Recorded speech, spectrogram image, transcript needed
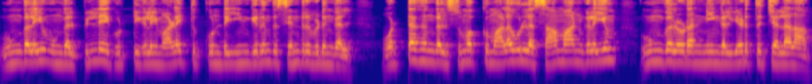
உங்களையும் உங்கள் பிள்ளை குட்டிகளையும் அழைத்துக் கொண்டு இங்கிருந்து சென்று விடுங்கள். ஒட்டகங்கள் சுமக்கும் அளவுள்ள சாமான்களையும் உங்களுடன் நீங்கள் எடுத்துச் செல்லலாம்.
